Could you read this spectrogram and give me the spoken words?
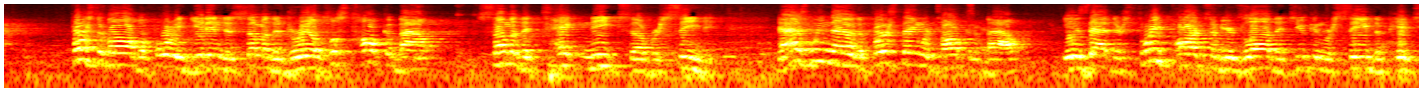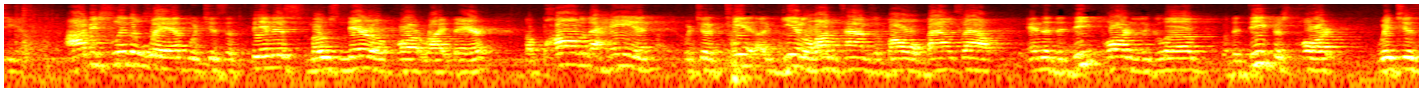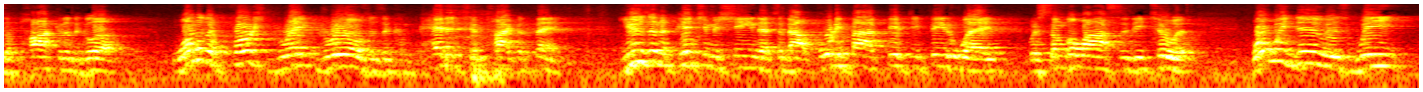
first of all, before we get into some of the drills, let's talk about some of the techniques of receiving. Now, as we know, the first thing we're talking about is that there's three parts of your glove that you can receive the pitch in. Obviously the web, which is the thinnest, most narrow part right there. The palm of the hand, which again, a lot of times the ball will bounce out. And then the deep part of the glove, or the deepest part, which is the pocket of the glove. One of the first great drills is a competitive type of thing. Using a pitching machine that's about 45, 50 feet away with some velocity to it, what we do is we,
